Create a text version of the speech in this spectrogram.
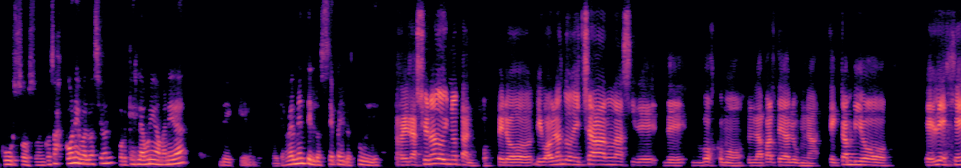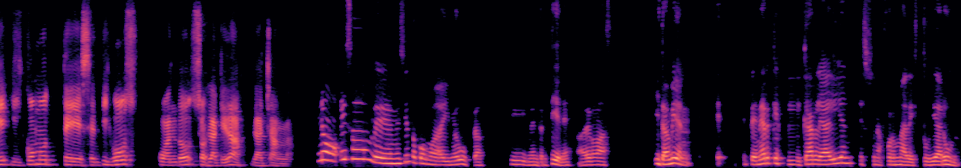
cursos o en cosas con evaluación porque es la única manera de que, realmente lo sepa y lo estudie. Relacionado y no tanto, pero digo, hablando de charlas y de, de vos como la parte de alumna, te cambio el eje y cómo te sentís vos cuando sos la que da la charla. No, eso me, siento cómoda y me gusta y me entretiene, además. Y también, eh, tener que explicarle a alguien es una forma de estudiar uno,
